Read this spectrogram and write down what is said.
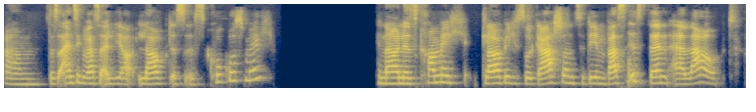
Ähm, das Einzige, was erlaubt ist, ist Kokosmilch. Genau, und jetzt komme ich, glaube ich, sogar schon zu dem, was ist denn erlaubt?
